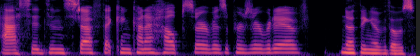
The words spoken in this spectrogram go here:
acids and stuff that can kind of help serve as a preservative. Nothing of those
